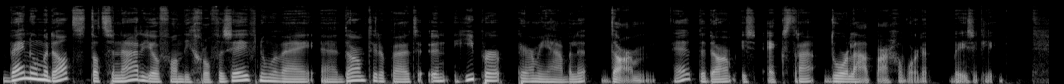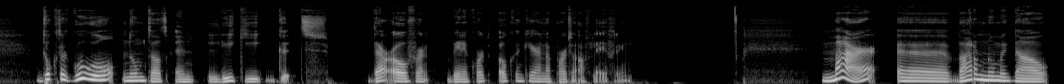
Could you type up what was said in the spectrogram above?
wij noemen dat, dat scenario van die grove zeef, noemen wij uh, darmtherapeuten een hyperpermeabele darm. de darm is extra doorlaatbaar geworden, basically. Dr. Google noemt dat een leaky gut. Daarover binnenkort ook een keer een aparte aflevering. Maar uh, waarom noem ik nou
